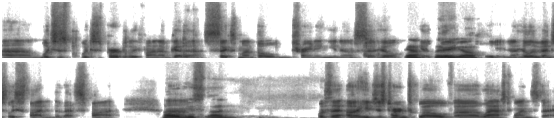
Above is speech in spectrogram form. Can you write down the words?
um, which is which is perfectly fine. I've got a six month old in training, you know, so he'll yeah, he'll, there you go. You know, he'll eventually slide into that spot. How old um, your son? What's that? Oh, he just turned twelve uh, last Wednesday.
